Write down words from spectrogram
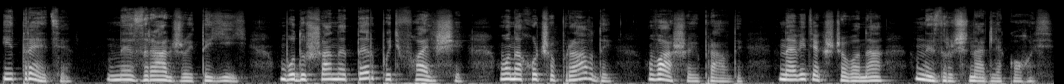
І третє, не зраджуйте їй, бо душа не терпить фальші, вона хоче правди, вашої правди, навіть якщо вона незручна для когось.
